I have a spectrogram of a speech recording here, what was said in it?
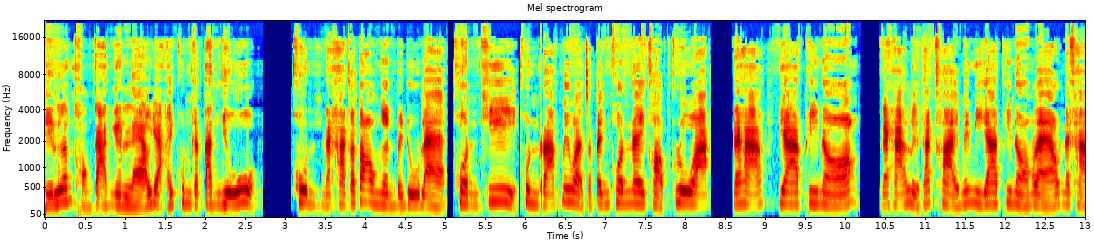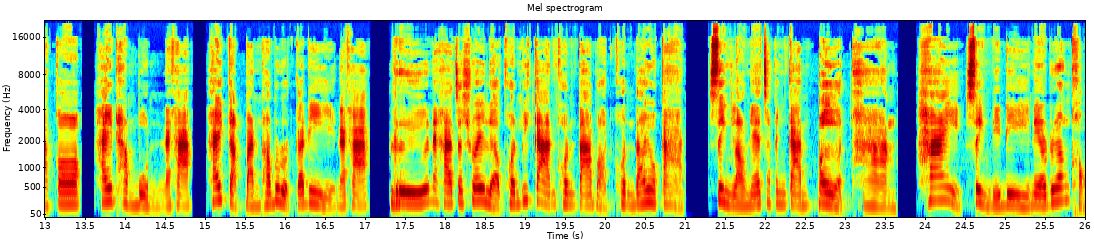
ในเรื่องของการเงินแล้ว อยากให้คุณกระตันยู คุณนะคะก็ต้องเอาเงินไปดูแล คนที่คุณรักไม่ว่าจะเป็นคนในครอบครัวนะคะญาติพี่น้องนะคะ หรือถ้าใครไม่มีญาติพี่น้องแล้วนะคะ ก็ให้ทำบุญนะคะ ให้กับบรรพบุรุษก็ดีนะคะ หรือนะคะจะช่วยเหลือคนพิการคนตาบอดคนด้อยโอกาส สิ่งเหล่านี้จะเป็นการเปิดทาง ให้สิ่งดีๆ ในเรื่องของ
